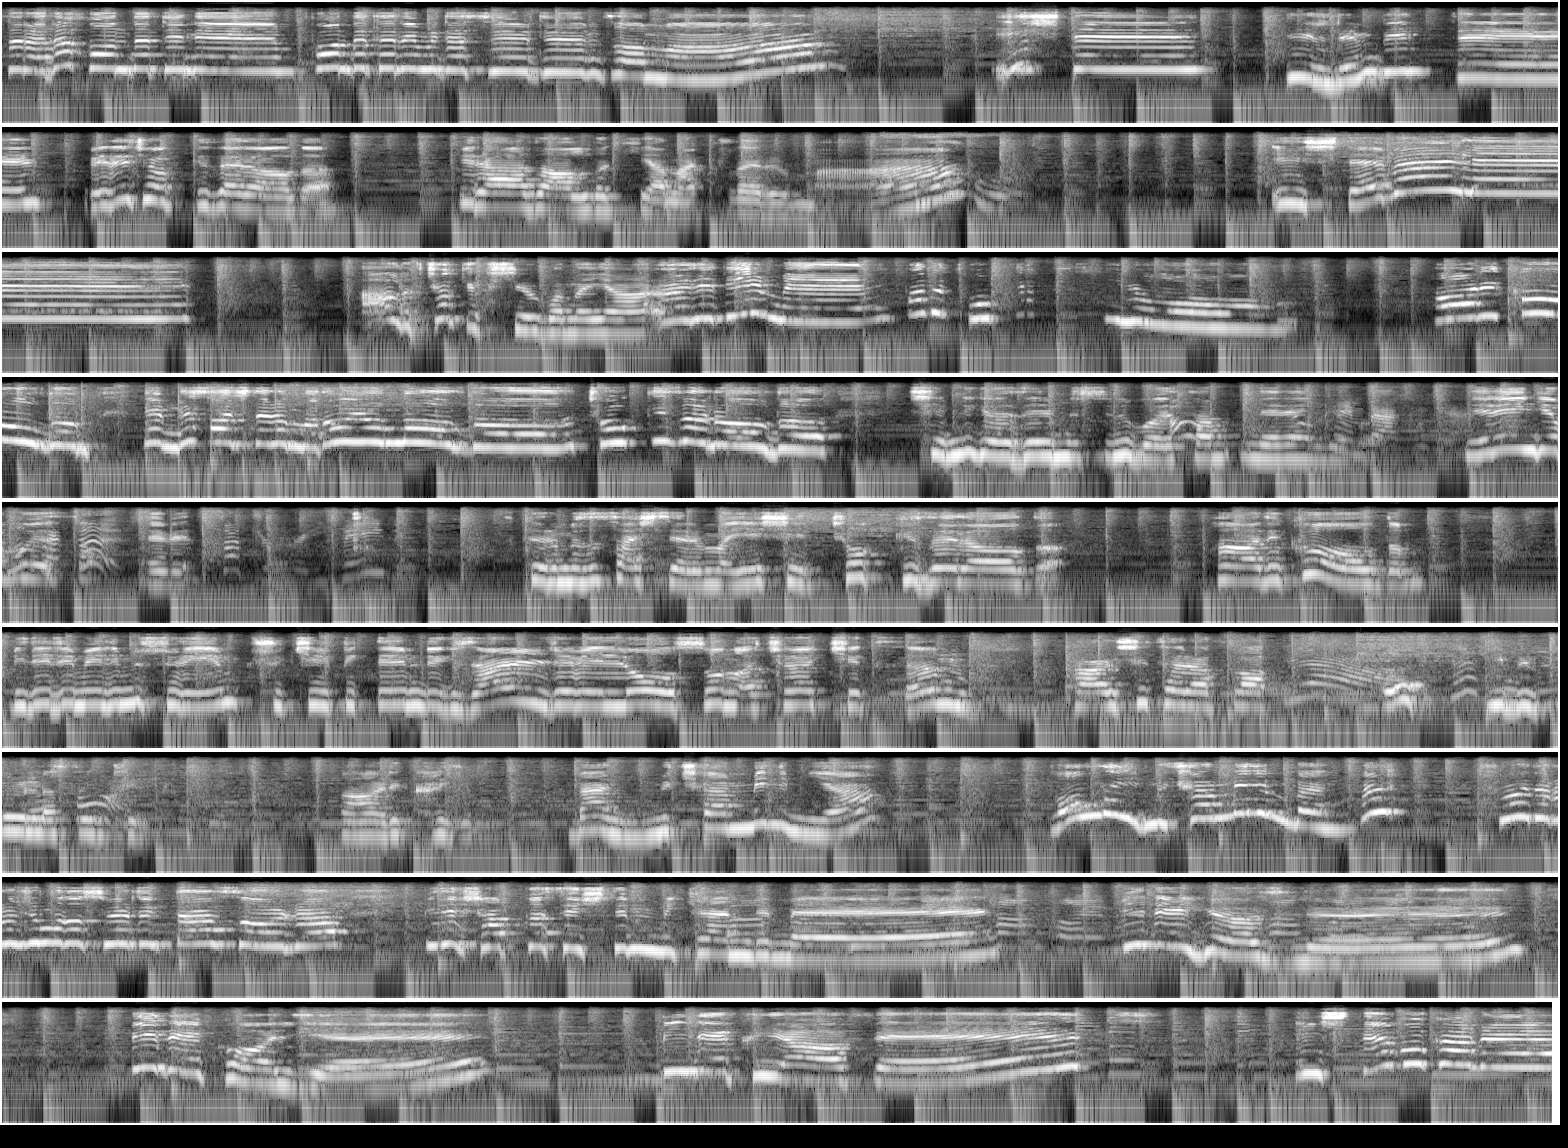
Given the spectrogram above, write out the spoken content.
Sırada fondötenim. Fondötenimi de sürdüğüm zaman işte sildim bitti. Çok güzel oldu. Biraz aldık yanaklarıma. İşte böyle. Aldık çok yakışıyor bana ya. Öyle değil mi? Bana çok yakışıyor. Harika oldum. Hem de saçlarımla da uyumlu oldu. Çok güzel oldu. Şimdi gözlerimin üstünü boyasam ne renge boyasam? Ne renge boyasam? Evet. Kırmızı saçlarıma yeşil. Çok güzel oldu. Harika oldum. Bir de rimelimi süreyim. Şu kirpiklerim de güzelce belli olsun. Açığa çıksın. Karşı tarafa ok gibi fırlasın kirpiklerim. Harikayım. Ben mükemmelim ya. Vallahi mükemmelim ben. Heh, şöyle rujumu da sürdükten sonra bir de şapka seçtim mi kendime? Bir de gözlük. Bir de kolye. Bir de kıyafet. İşte bu kadar.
